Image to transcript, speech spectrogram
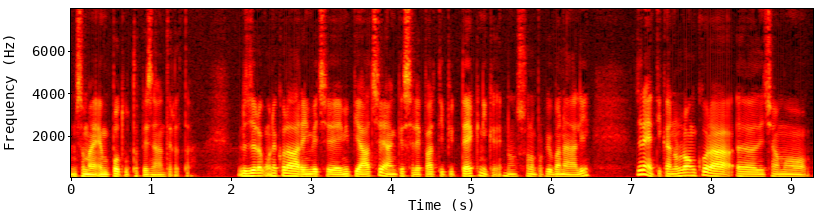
insomma, è un po' tutta pesante in realtà. Biologia molecolare invece mi piace, anche se le parti più tecniche non sono proprio banali. Genetica non l'ho ancora, eh, diciamo,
